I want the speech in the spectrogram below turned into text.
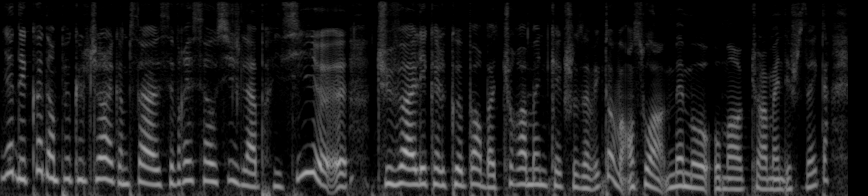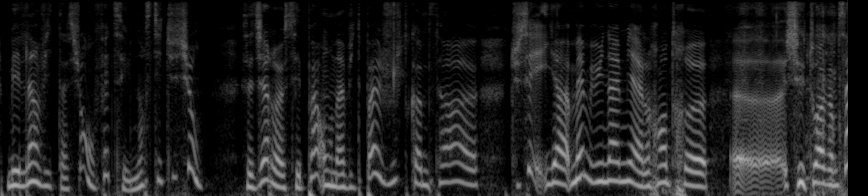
Il y a des codes un peu culturels comme ça. C'est vrai, ça aussi, je l'ai appris ici. Euh, tu veux aller quelque part, bah, tu ramènes quelque chose avec toi. Bah, en soi, même au, au Maroc, tu ramènes des choses avec toi. Mais l'invitation, en fait, c'est une institution. C'est-à-dire, euh, c'est pas, on n'invite pas juste comme ça. euh, tu sais, il y a même une amie, elle rentre euh, euh, chez toi comme ça.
